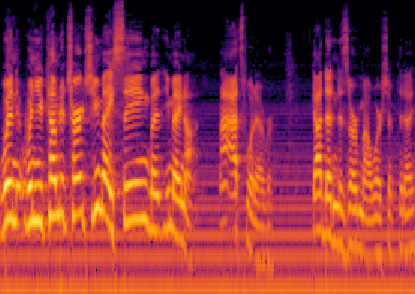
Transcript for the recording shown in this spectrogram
when, when you come to church, you may sing, but you may not. Ah, that's whatever. God doesn't deserve my worship today.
